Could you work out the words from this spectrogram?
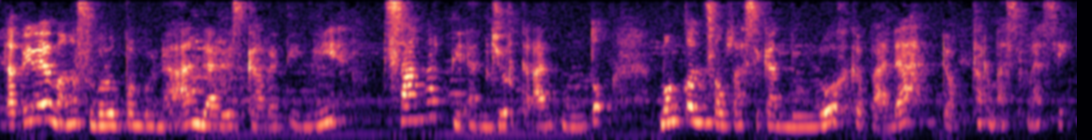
Tapi memang sebelum penggunaan dari Scarlett ini, sangat dianjurkan untuk mengkonsultasikan dulu kepada dokter masing-masing.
